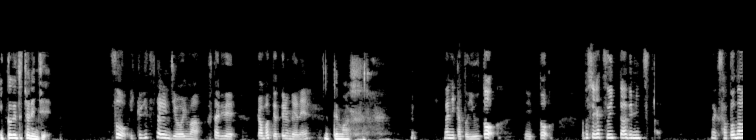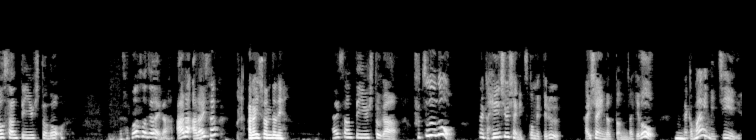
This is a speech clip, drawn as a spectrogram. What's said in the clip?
1ヶ月チャレンジ。そう、1ヶ月チャレンジを今、二人で頑張ってやってるんだよね。やってます。何かというと、えっと、私がツイッターで見つけた、なんか、里直さんっていう人の、里直さんじゃないな、あら、新井さん？新井さんだね。新井さんっていう人が、普通の、なんか編集者に勤めてる会社員だったんだけど、うんなんか毎日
